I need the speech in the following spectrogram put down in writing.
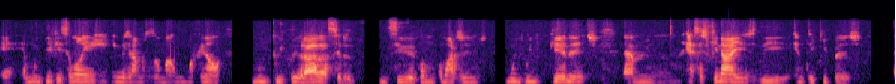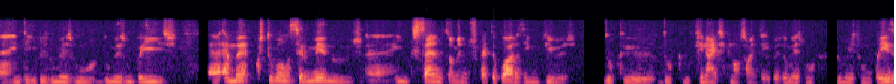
é, é muito difícil não imaginarmos uma, uma final muito equilibrada, a ser decidida com, com margens muito, muito pequenas. Um, essas finais de, entre equipas uh, entre equipas do mesmo, do mesmo país uh, costumam ser menos uh, interessantes ou menos espetaculares e emotivas do que, do que finais que não são entre equipas do mesmo, do mesmo país.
